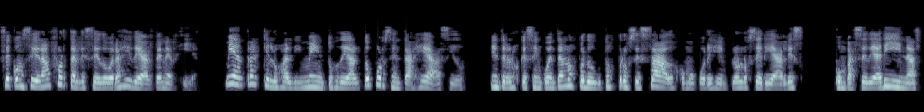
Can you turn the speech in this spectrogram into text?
se consideran fortalecedoras y de alta energía, mientras que los alimentos de alto porcentaje ácido, entre los que se encuentran los productos procesados como por ejemplo los cereales con base de harinas,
